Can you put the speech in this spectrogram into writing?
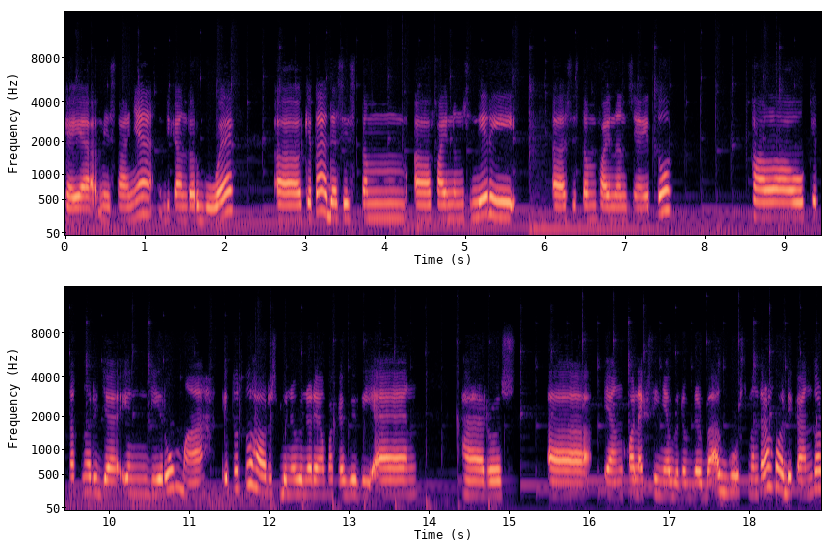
Kayak misalnya di kantor gue eh, kita ada sistem eh, finance sendiri. Eh, sistem finance-nya itu kalau kita ngerjain di rumah itu tuh harus bener-bener yang pakai VPN harus eh, yang koneksinya bener-bener bagus. Sementara kalau di kantor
